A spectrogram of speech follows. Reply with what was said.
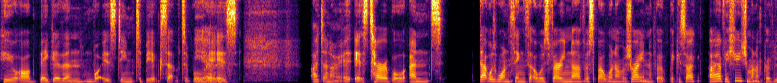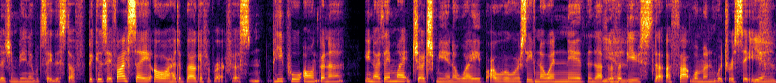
who are bigger than what is deemed to be acceptable. Yeah. It is, I don't know, it, it's terrible. And that was one thing that I was very nervous about when I was writing the book because I, I have a huge amount of privilege in being able to say this stuff. Because if I say, oh, I had a burger for breakfast, people aren't going to. You know, they might judge me in a way, but I will receive nowhere near the level of abuse that a fat woman would receive. Yeah.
